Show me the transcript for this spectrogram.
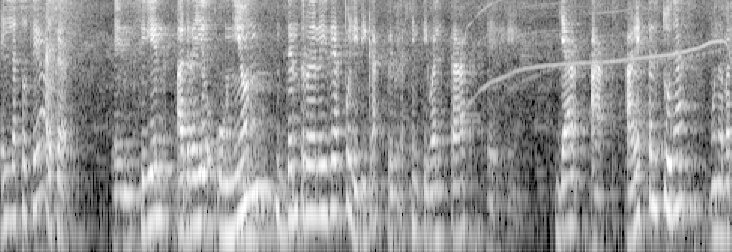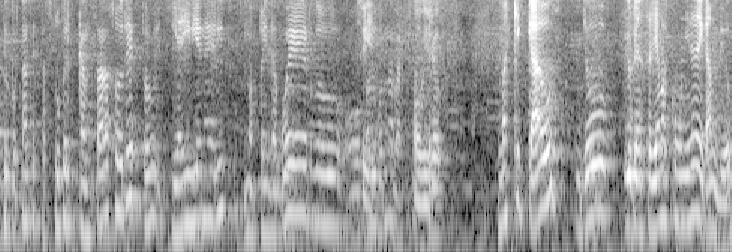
en la sociedad. O sea, en- si bien ha traído unión dentro de las ideas políticas, pero la gente igual está eh, ya a, a esta altura, una parte importante está súper cansada sobre esto y ahí viene el no estoy de acuerdo o Sí. solo por una parte. Obvio. Pero más que caos, yo lo pensaría más como unidad de cambio.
